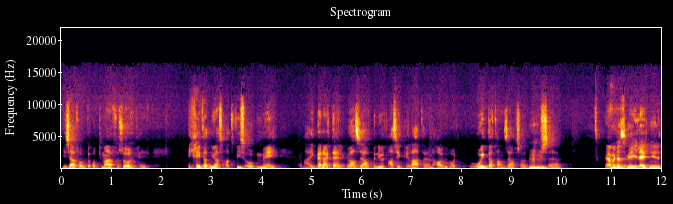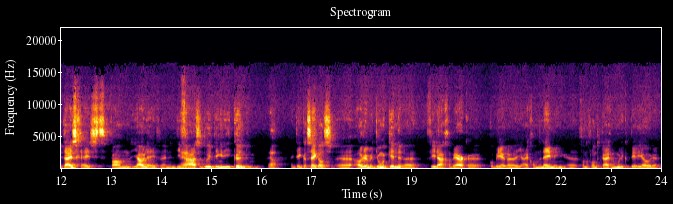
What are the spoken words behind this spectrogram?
jezelf ook de optimale verzorging geeft. Ik geef dat nu als advies ook mee, maar ik ben uiteindelijk wel zelf benieuwd als ik later een ouder word, hoe ik dat dan zelf zou doen. Mhm. Dus, uh, ja, maar dat is meer, je leeft nu in de tijdsgeest van jouw leven en in die fase doe je dingen die je kunt doen. Ja. Ik denk dat zeker als uh, ouder met jonge kinderen vier dagen werken, proberen je eigen onderneming uh, van de grond te krijgen in een moeilijke periode,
